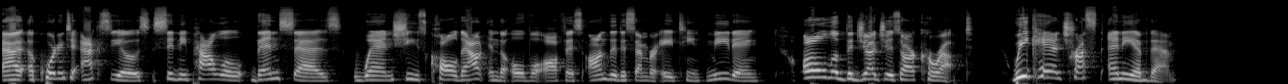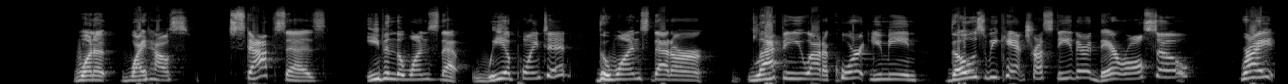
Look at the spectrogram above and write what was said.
Uh, according to Axios, Sidney Powell then says when she's called out in the Oval Office on the December 18th meeting, all of the judges are corrupt. We can't trust any of them. One of White House staff says even the ones that we appointed, the ones that are laughing you out of court, you mean those we can't trust either? They're also right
